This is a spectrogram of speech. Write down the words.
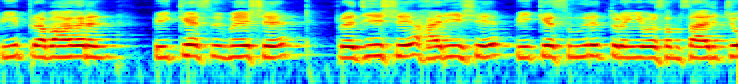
P Prabhakaran P K Sumesh Prajeesh Harish P K Surya തുടങ്ങിയവർ സംസാരിച്ചു.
